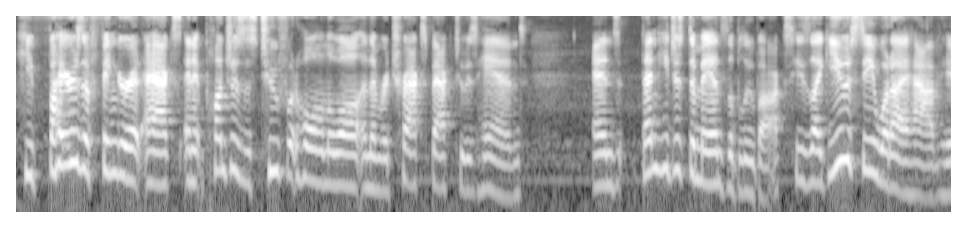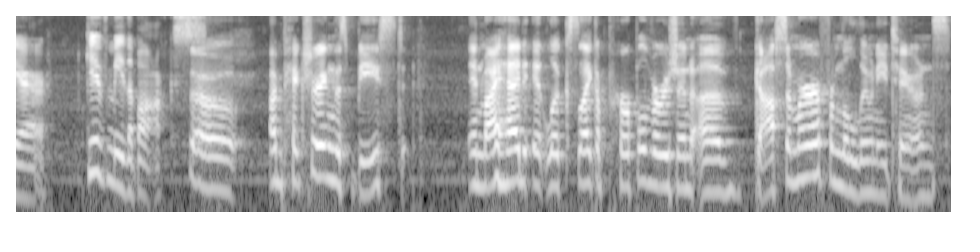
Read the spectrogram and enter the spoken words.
he fires a finger at Ax and it punches his two foot hole in the wall and then retracts back to his hand. And then he just demands the blue box. He's like, You see what I have here. Give me the box. So I'm picturing this beast. In my head, it looks like a purple version of Gossamer from the Looney Tunes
